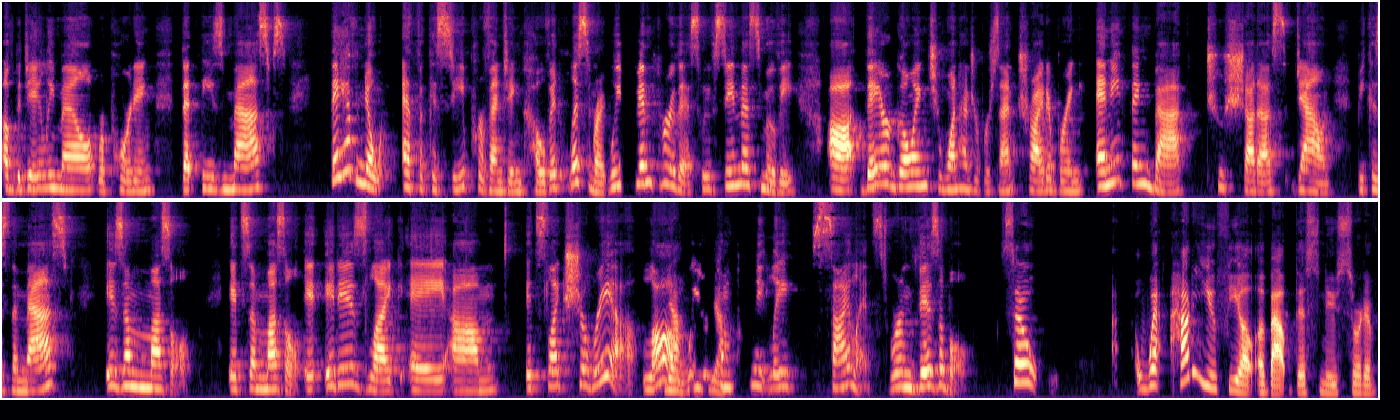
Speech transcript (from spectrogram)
of the Daily Mail reporting that these masks. They have no efficacy preventing COVID. Listen, right. we've been through this. We've seen this movie. Uh, they are going to 100% try to bring anything back to shut us down because the mask is a muzzle. It's a muzzle. It, it is like a um, it's like Sharia law. Yeah, we are yeah. completely silenced. We're invisible. So, uh, wh- how do you feel about this new sort of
